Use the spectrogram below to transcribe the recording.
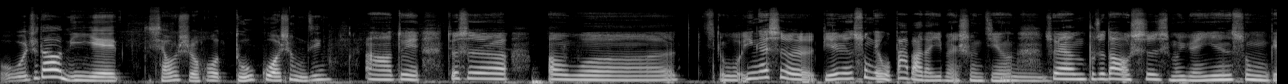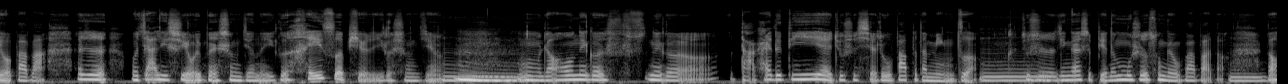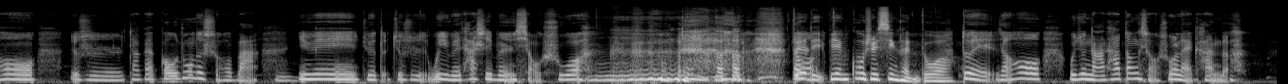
我知道你也小时候读过圣经，啊，对，就是，呃，我我应该是别人送给我爸爸的一本圣经，嗯 虽然不知道是什么原因送给我爸爸，但是我家里是有一本圣经的，一个黑色皮儿的一个圣经。嗯嗯，然后那个那个打开的第一页就是写着我爸爸的名字，嗯就是应该是别的牧师送给我爸爸的。嗯然后就是大概高中的时候吧，嗯因为觉得就是我以为它是一本小说，嗯这里边故事性很多。对，然后我就拿它当小说来看的。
